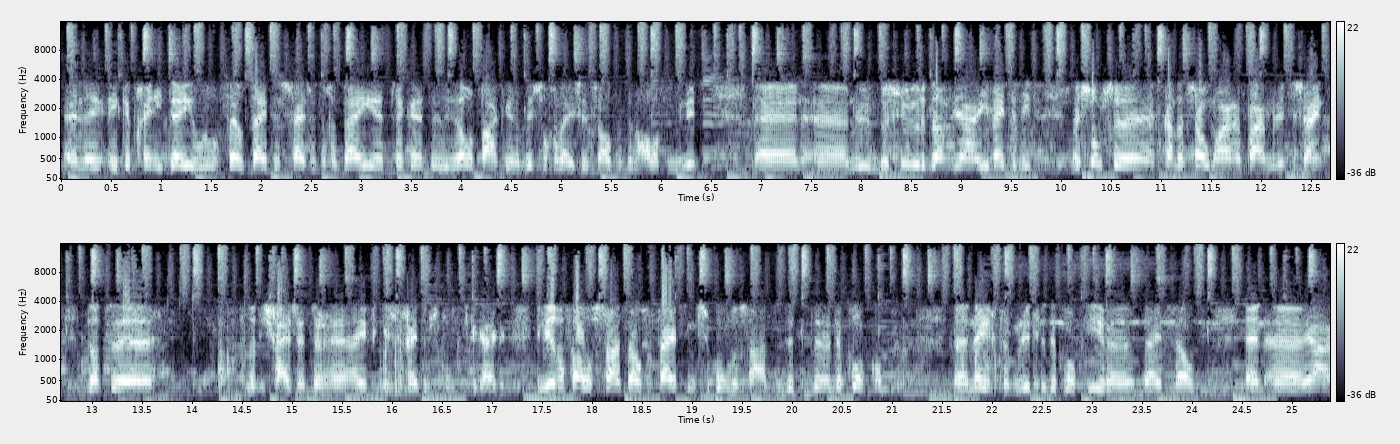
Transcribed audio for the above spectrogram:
En ik heb geen idee hoeveel tijd de scheidsrechter gaat bijtrekken. Er is wel een paar keer een wissel geweest. Het is altijd een halve minuut. En eh, nu een blessure dan, ja, je weet het niet. Maar soms eh, kan dat zomaar een paar minuten zijn dat... eh, dat die scheidsrechter eh, eventjes vergeet op zijn te kijken. In ieder geval staat over 15 seconden staat de, de, klok op eh, 90 minuten, de klok hier eh, bij het veld. En eh, ja,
